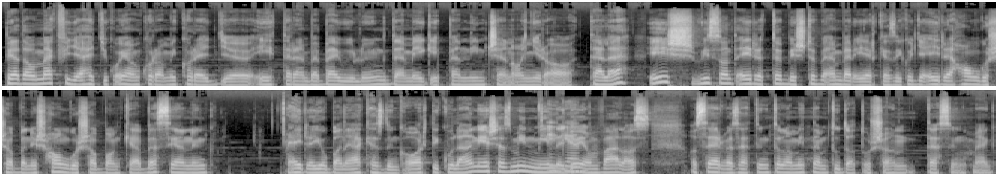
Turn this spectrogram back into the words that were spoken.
például megfigyelhetjük olyankor, amikor egy étterembe beülünk, de még éppen nincsen annyira tele, és viszont egyre több és több ember érkezik, ugye egyre hangosabban és hangosabban kell beszélnünk, egyre jobban elkezdünk artikulálni, és ez mind-mind egy olyan válasz a szervezetünktől, amit nem tudatosan teszünk meg.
